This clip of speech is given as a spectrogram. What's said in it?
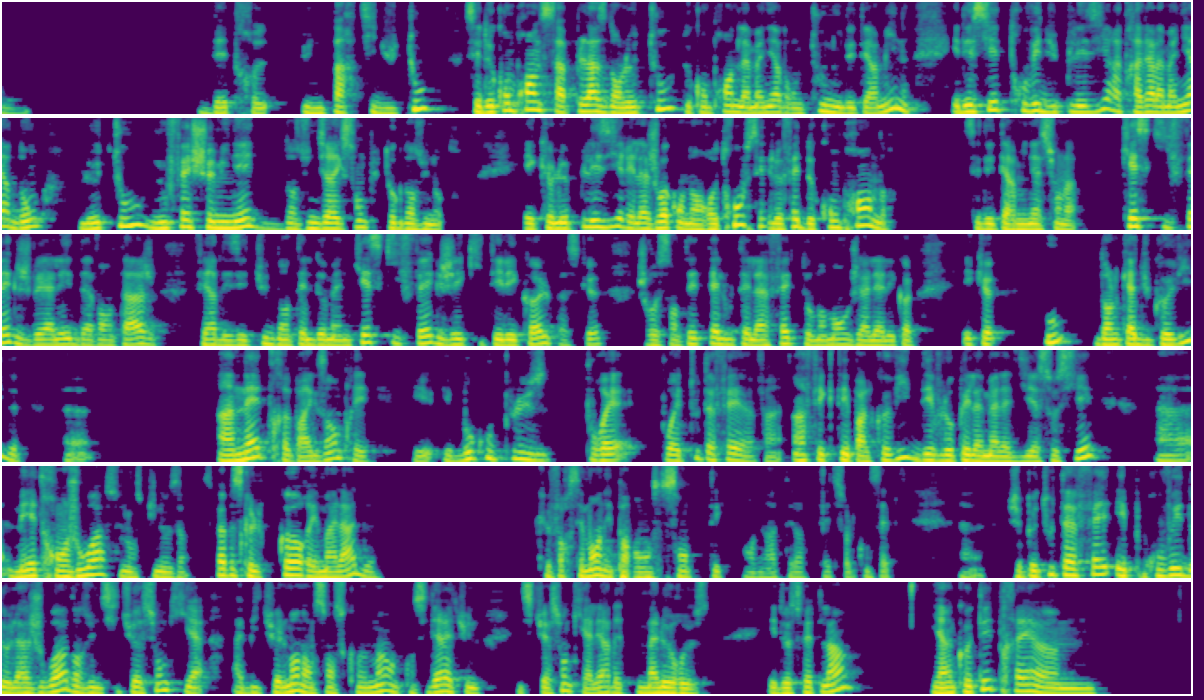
d'être une partie du tout, c'est de comprendre sa place dans le tout, de comprendre la manière dont le tout nous détermine et d'essayer de trouver du plaisir à travers la manière dont le tout nous fait cheminer dans une direction plutôt que dans une autre. Et que le plaisir et la joie qu'on en retrouve, c'est le fait de comprendre ces déterminations-là. Qu'est-ce qui fait que je vais aller davantage faire des études dans tel domaine? Qu'est-ce qui fait que j'ai quitté l'école parce que je ressentais tel ou tel affect au moment où j'allais à l'école? Et que, ou dans le cas du Covid, euh, un être, par exemple, est, beaucoup plus pourrait, pourrait être tout à fait enfin, infecté par le Covid, développer la maladie associée, euh, mais être en joie, selon Spinoza. C'est pas parce que le corps est malade que forcément on n'est pas en santé. On reviendra peut-être sur le concept. Euh, je peux tout à fait éprouver de la joie dans une situation qui, habituellement, dans le sens commun, on considère être une, situation qui a l'air d'être malheureuse. Et de ce fait-là, il y a un côté très,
